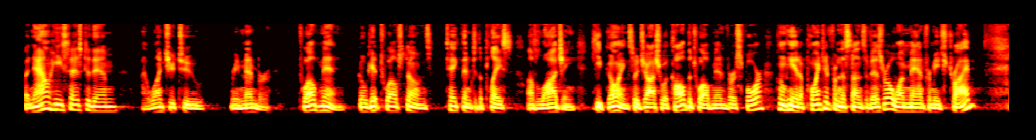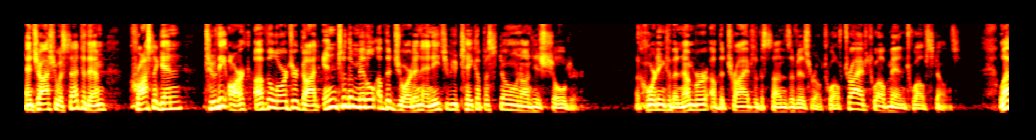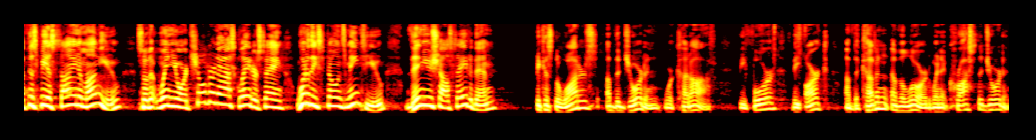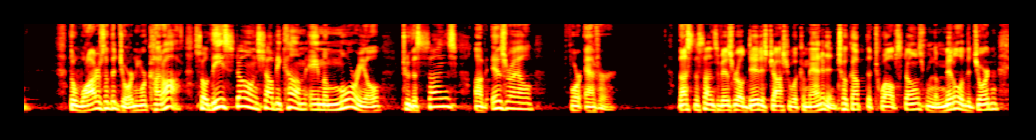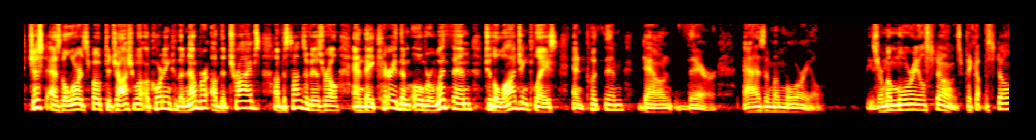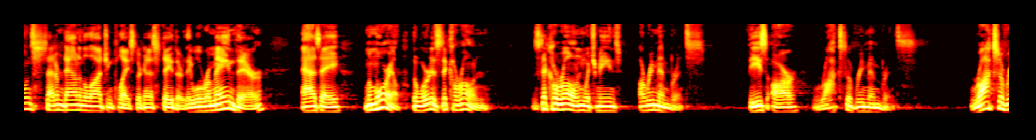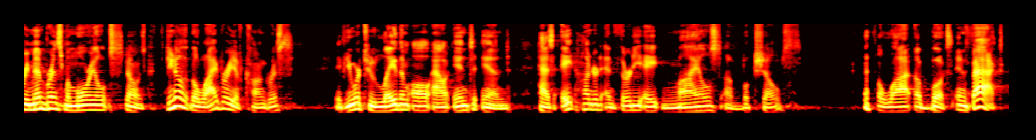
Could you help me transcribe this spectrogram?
But now he says to them, I want you to remember 12 men, go get 12 stones, take them to the place of lodging. Keep going. So Joshua called the 12 men, verse 4, whom he had appointed from the sons of Israel, one man from each tribe. And Joshua said to them, Cross again to the ark of the Lord your God into the middle of the Jordan, and each of you take up a stone on his shoulder according to the number of the tribes of the sons of Israel 12 tribes, 12 men, 12 stones. Let this be a sign among you, so that when your children ask later, saying, What do these stones mean to you? then you shall say to them, Because the waters of the Jordan were cut off before the ark of the covenant of the Lord when it crossed the Jordan. The waters of the Jordan were cut off. So these stones shall become a memorial to the sons of Israel forever. Thus the sons of Israel did as Joshua commanded and took up the 12 stones from the middle of the Jordan, just as the Lord spoke to Joshua, according to the number of the tribes of the sons of Israel, and they carried them over with them to the lodging place and put them down there as a memorial. These are memorial stones. Pick up the stones, set them down in the lodging place. They're going to stay there. They will remain there as a memorial. The word is zikaron. Zikaron, which means a remembrance. These are rocks of remembrance. rocks of remembrance, memorial stones. Do you know that the Library of Congress, if you were to lay them all out end to end, has 838 miles of bookshelves? That's a lot of books. In fact,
